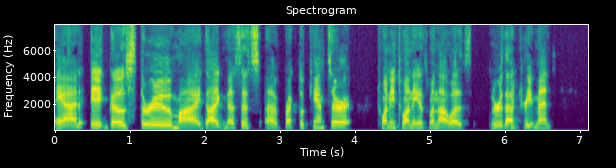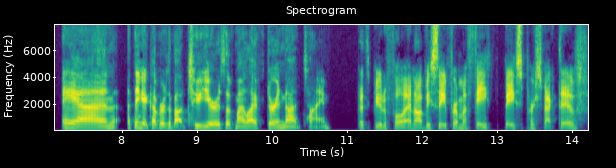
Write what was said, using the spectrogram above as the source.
and it goes through my diagnosis of rectal cancer. 2020 is when that was through that hmm. treatment. And I think it covers about two years of my life during that time. That's beautiful. And obviously, from a faith based perspective.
